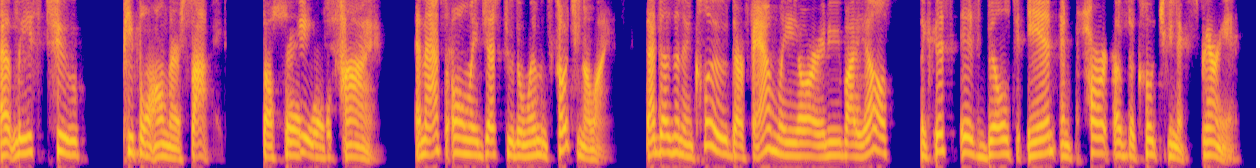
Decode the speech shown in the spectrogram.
at least two people on their side the whole right. time. And that's only just through the Women's Coaching Alliance. That doesn't include their family or anybody else. Like this is built in and part of the coaching experience.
